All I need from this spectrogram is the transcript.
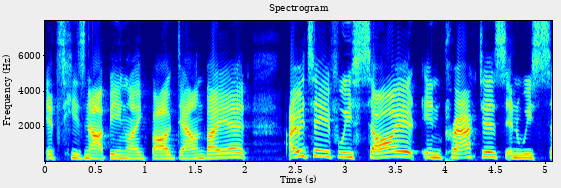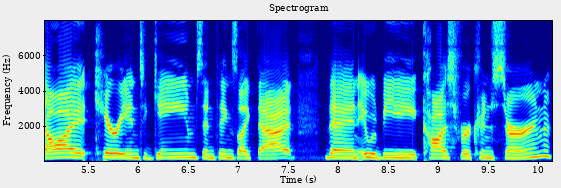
it's he's not being like bogged down by it. I would say if we saw it in practice and we saw it carry into games and things like that, then it would be cause for concern.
